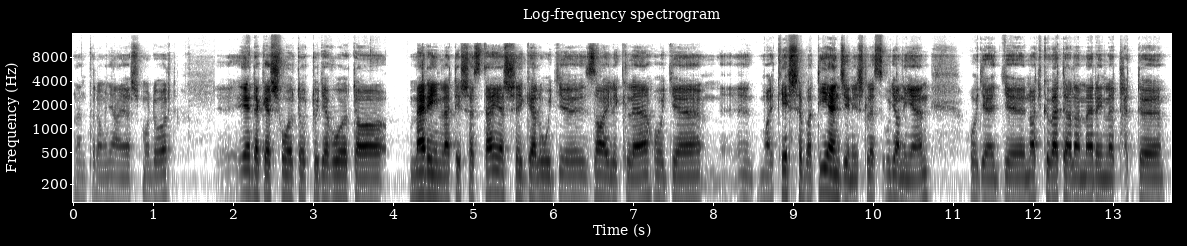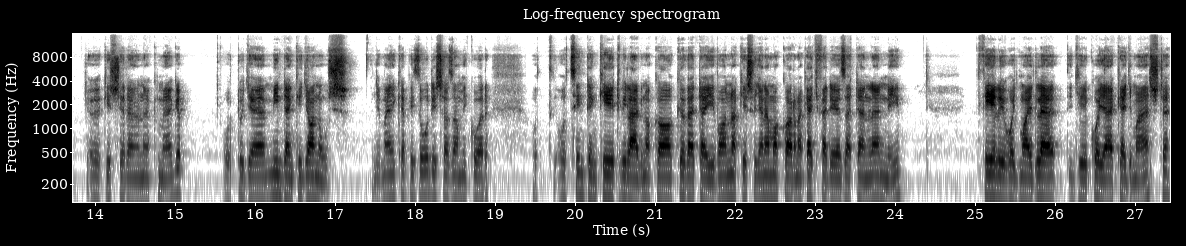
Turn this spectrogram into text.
nem tudom, nyájas modort. Érdekes volt ott, ugye volt a merénylet, és ez teljességgel úgy zajlik le, hogy majd később a tng is lesz ugyanilyen, hogy egy nagy követelem merényletet kísérelnek meg. Ott ugye mindenki gyanús. Ugye melyik epizód is az, amikor ott, ott szintén két világnak a követei vannak, és ugye nem akarnak egy fedélzeten lenni. Félő, hogy majd legyilkolják egymást.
